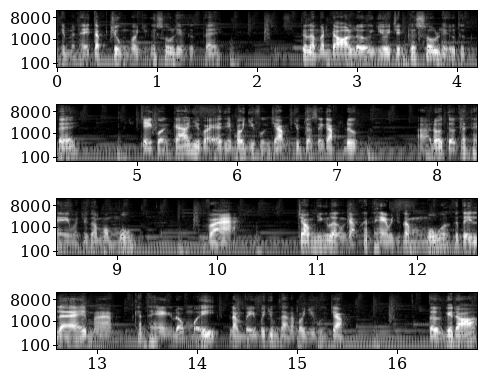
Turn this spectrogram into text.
thì mình hãy tập trung vào những cái số liệu thực tế. Tức là mình đo lường dựa trên cái số liệu thực tế. Chạy quảng cáo như vậy thì bao nhiêu phần trăm chúng ta sẽ gặp được à, đối tượng khách hàng mà chúng ta mong muốn. Và trong những lần gặp khách hàng mà chúng ta muốn cái tỷ lệ mà khách hàng đồng ý làm việc với chúng ta là bao nhiêu phần trăm. Từ cái đó,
